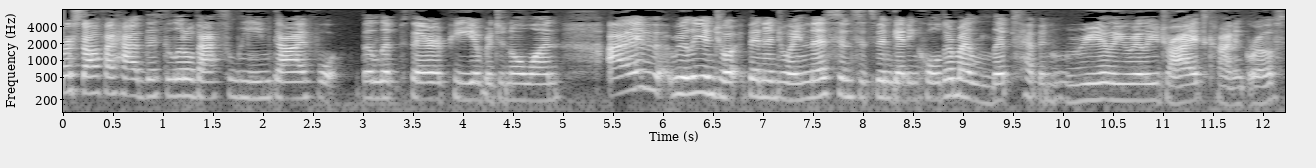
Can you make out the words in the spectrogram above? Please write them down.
First off, I had this little Vaseline guy for the Lip Therapy original one. I've really enjoy been enjoying this since it's been getting colder. My lips have been really, really dry. It's kind of gross.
